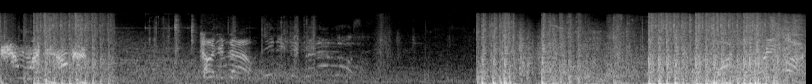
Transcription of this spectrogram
How much longer? Target down! Watch the three block!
